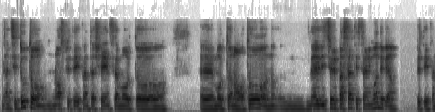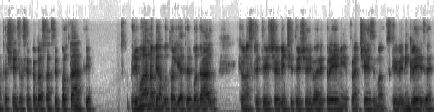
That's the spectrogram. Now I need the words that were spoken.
innanzitutto un ospite di fantascienza molto, eh, molto noto. No, nelle edizioni passate di Strani Mondi abbiamo ospiti di fantascienza sempre abbastanza importanti. Il primo anno abbiamo avuto Aliette Bodard, che è una scrittrice vincitrice di vari premi, francese ma scrive in inglese.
